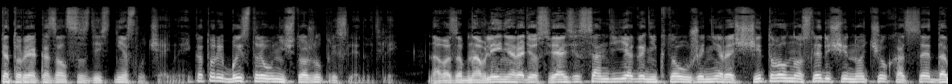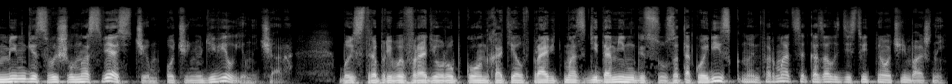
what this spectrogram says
который оказался здесь не случайно и который быстро уничтожил преследователей. На возобновление радиосвязи с Сан-Диего никто уже не рассчитывал, но следующей ночью Хосе Домингес вышел на связь, чем очень удивил Янычара. Быстро прибыв в радиорубку, он хотел вправить мозги Домингесу за такой риск, но информация казалась действительно очень важной.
